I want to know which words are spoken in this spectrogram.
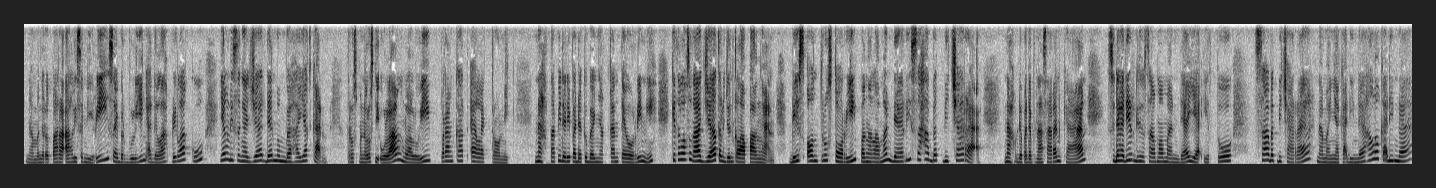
Nah, menurut para ahli sendiri, cyberbullying adalah perilaku yang disengaja dan membahayakan terus-menerus diulang melalui perangkat elektronik. Nah, tapi daripada kebanyakan teori nih, kita langsung aja terjun ke lapangan. Based on true story, pengalaman dari sahabat bicara. Nah, udah pada penasaran kan? Sudah hadir di sama Manda yaitu sahabat bicara namanya Kak Dinda. Halo Kak Dinda.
